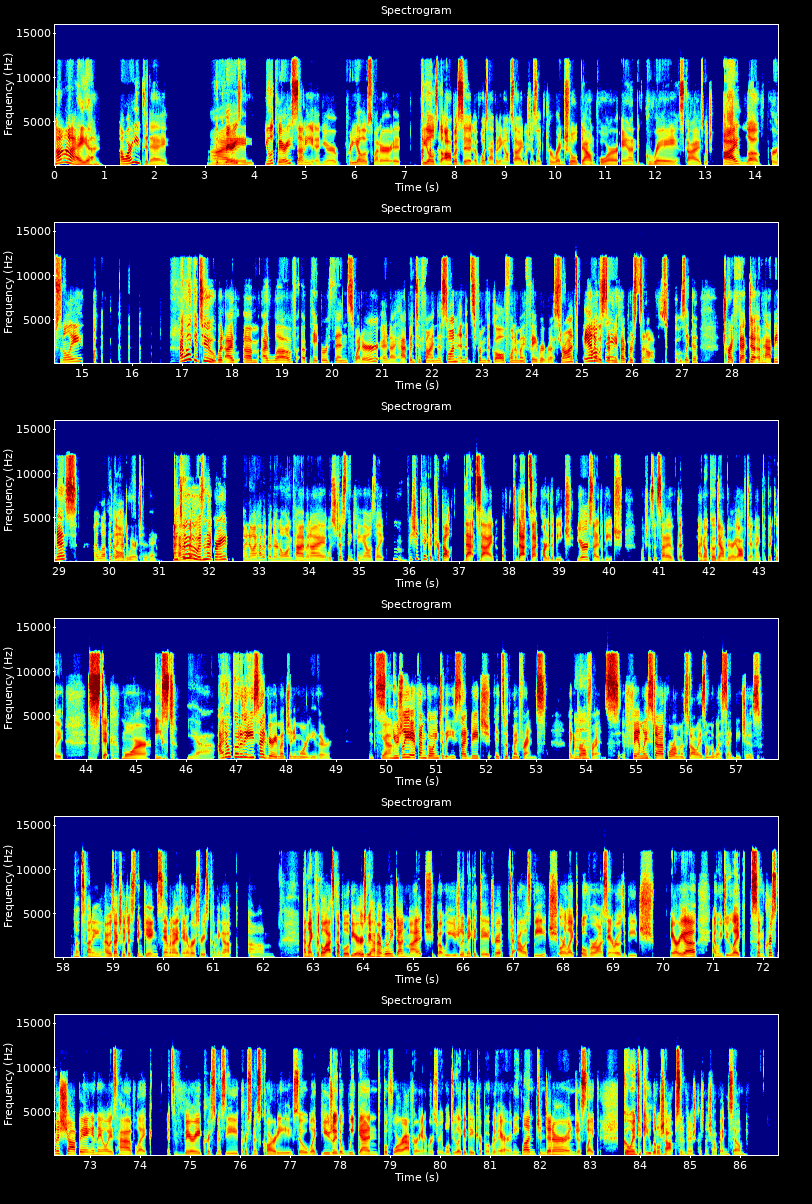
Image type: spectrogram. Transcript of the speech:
Hi. How are you today? You look very I you look very sunny in your pretty yellow sweater. It feels the opposite of what's happening outside, which is like torrential downpour and gray skies, which I love personally, but I like it too, but I um I love a paper thin sweater and I happened to find this one and it's from the Gulf, one of my favorite restaurants, and it oh, was same. 75% off. So it was like a trifecta of happiness. I love the So I had to wear it today. I Me been too. Isn't that great? I know I haven't been there in a long time and I was just thinking I was like, "Hmm, we should take a trip out that side of to that side part of the beach. Your side of the beach, which is a side of that I don't go down very often. I typically stick more east. Yeah. I don't go to the east side very much anymore either. It's Yeah. usually if I'm going to the east side beach, it's with my friends, like Mhm. girlfriends. Family stuff, we're almost always on the west side beaches. That's funny. I was actually just thinking Sam and I's anniversary is coming up. Um, and like for the last couple of years, we haven't really done much, but we usually make a day trip to Alys Beach or like over on Santa Rosa Beach area. And we do like some Christmas shopping, and they always have like, it's very Christmassy, Christmas cardy. So, like, usually the weekend before or after our anniversary, we'll do like a day trip over there and eat lunch and dinner and just like go into cute little shops and finish Christmas shopping. So,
